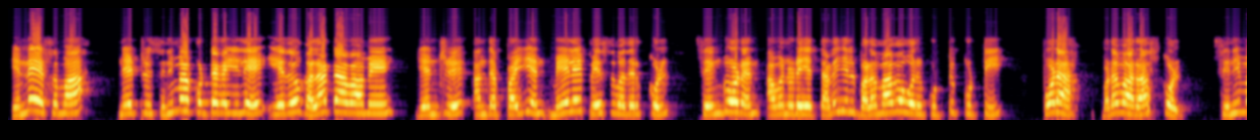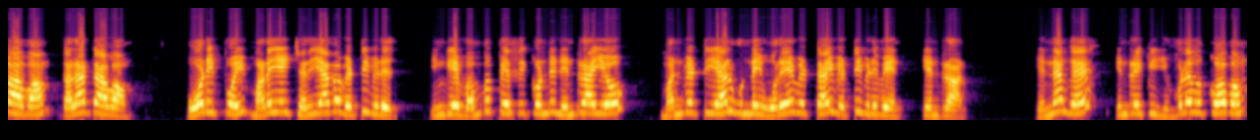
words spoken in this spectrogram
என்ன எசமா நேற்று சினிமா கொட்டகையிலே ஏதோ கலாட்டாவாமே? என்று அந்த பையன் மேலே பேசுவதற்குள் செங்கோடன் அவனுடைய தலையில் பலமாக ஒரு குட்டு குட்டி போடா படவா ராஸ்கோல் சினிமாவாம் கலாட்டாவாம். ஓடிப்போய் மடையை சரியாக வெட்டிவிடு. இங்கே வம்பு பேசிக்கொண்டு நின்றாயோ? மண்வெட்டியால் உன்னை ஒரே வெட்டாய் வெட்டி விடுவேன் என்றான். என்னங்க? இன்றைக்கு இவ்வளவு கோபம்?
